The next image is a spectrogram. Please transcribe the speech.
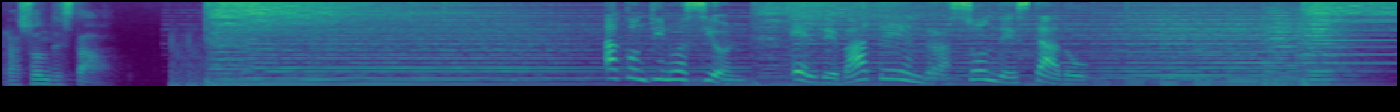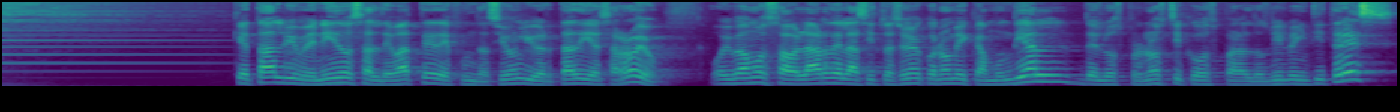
Razón de Estado. A continuación, el debate en Razón de Estado. ¿Qué tal? Bienvenidos al debate de Fundación Libertad y Desarrollo. Hoy vamos a hablar de la situación económica mundial, de los pronósticos para el 2023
